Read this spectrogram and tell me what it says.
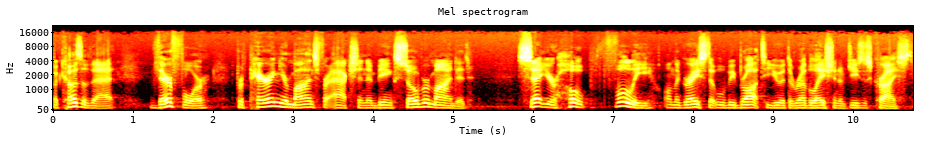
because of that, therefore, preparing your minds for action and being sober minded, set your hope fully on the grace that will be brought to you at the revelation of Jesus Christ.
